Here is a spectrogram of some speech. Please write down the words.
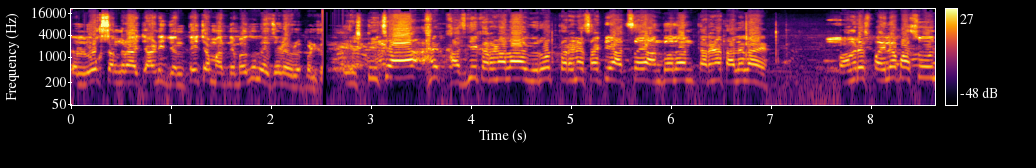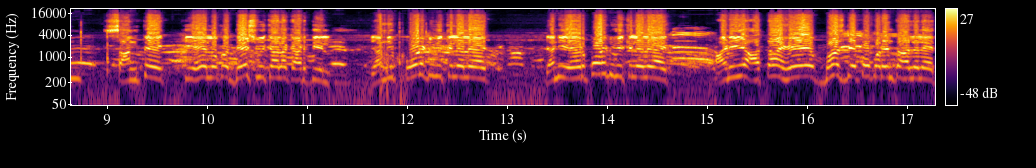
तर लोकसंग्रहाच्या आणि जनतेच्या माध्यमातून याचं डेव्हलपमेंट करा. एस टीच्या खाजगीकरणाला विरोध करण्यासाठी आजचं हे आंदोलन करण्यात आलेलं आहे. काँग्रेस पहिल्यापासून सांगते की हे लोक देश विकायला काढतील. यांनी पोर्ट विकलेले आहेत. यांनी एअरपोर्ट विकलेले आहेत. आणि आता हे बस डेपोपर्यंत आलेले आहेत.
